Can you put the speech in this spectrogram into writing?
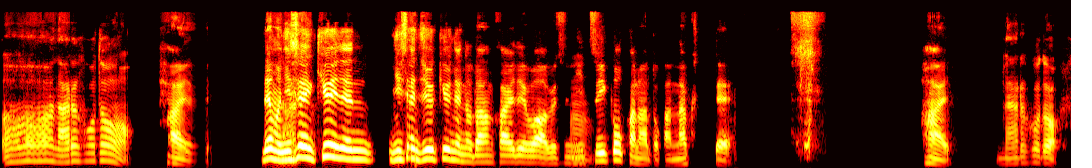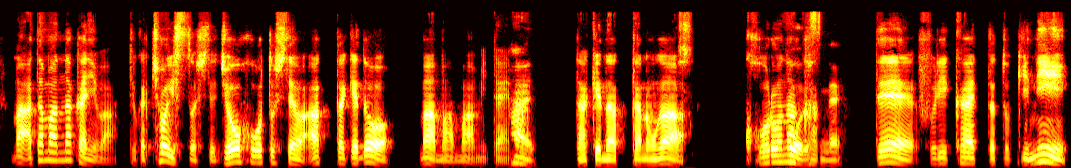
ああ、なるほど。はい。でもな2009年、2019年の段階では別にいつ行こうかなとかなくて、はい。なるほど。まあ頭の中には、というかチョイスとして、情報としてはあったけど、まあまあまあみたいは。ないだけだったのが、コロナ禍で振り返った時に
